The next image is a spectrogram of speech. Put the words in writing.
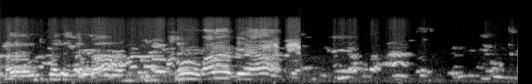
அதில் விட்டு பார்த்தீங்கன்னா Terima kasih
